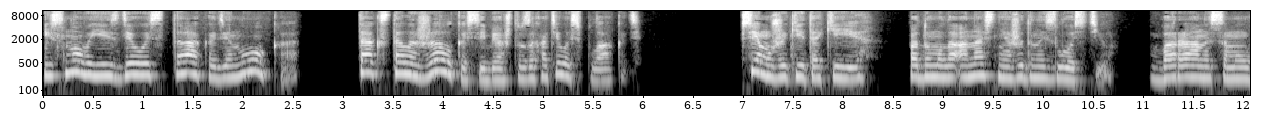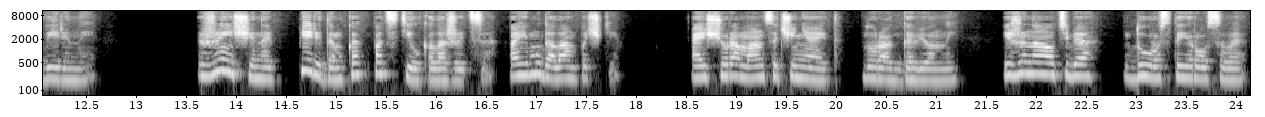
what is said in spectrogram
и снова ей сделалось так одиноко, так стало жалко себя, что захотелось плакать. «Все мужики такие», — подумала она с неожиданной злостью. «Бараны самоуверенные». Женщина передом как подстилка ложится, а ему до лампочки. А еще роман сочиняет, дурак говенный. И жена у тебя дура стаиросовая.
